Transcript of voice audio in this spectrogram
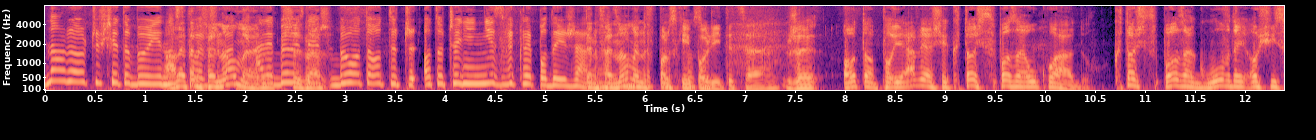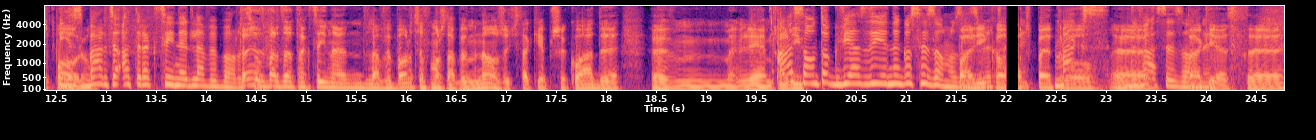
No ale oczywiście to były jednostkowe Ale ten fenomen, ale były te, było to otocz- otoczenie niezwykle podejrzane. Ten fenomen w polskiej sposób. polityce, że oto pojawia się ktoś spoza układu, ktoś spoza głównej osi sporu. Jest bardzo atrakcyjne dla wyborców. To jest bardzo atrakcyjne dla wyborców. Można by mnożyć takie przykłady. Ym, nie wiem, pali, są to gwiazdy jednego sezonu Paliko zazwyczaj. Petru. Max e, dwa sezony. Tak jest. E,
